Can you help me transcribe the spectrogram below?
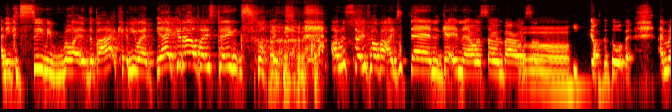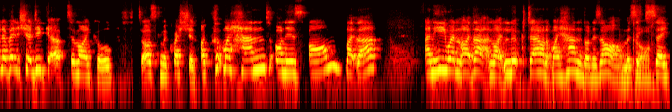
and he could see me right at the back, and he went, "Yeah, good elbows, Pinks." Like, I was so far back, I just didn't get in there. I was so embarrassed. Oh. up the thought of it, and when eventually I did get up to Michael to ask him a question, I put my hand on his arm like that and he went like that and like looked down at my hand on his arm as if to say,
